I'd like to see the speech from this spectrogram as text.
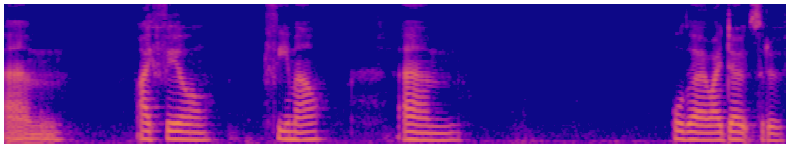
um, I feel female. Um, although I don't sort of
